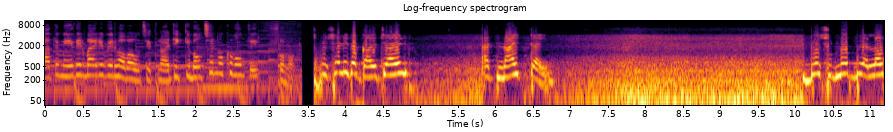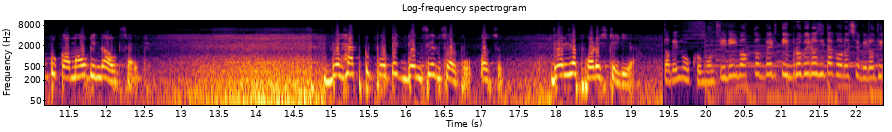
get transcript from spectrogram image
রাতে মেয়েদের বাইরে বের হওয়া উচিত নয়। ঠিক কি বলছেন মুখ্যমন্ত্রী? শোনো specially the girl child at night time they should not be allowed to come out in the outside they have to protect themselves also there is a forest area তবে মুখ্যমন্ত্রীর এই বক্তব্যের তীব্র বিরোধিতা করেছে বিরোধী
